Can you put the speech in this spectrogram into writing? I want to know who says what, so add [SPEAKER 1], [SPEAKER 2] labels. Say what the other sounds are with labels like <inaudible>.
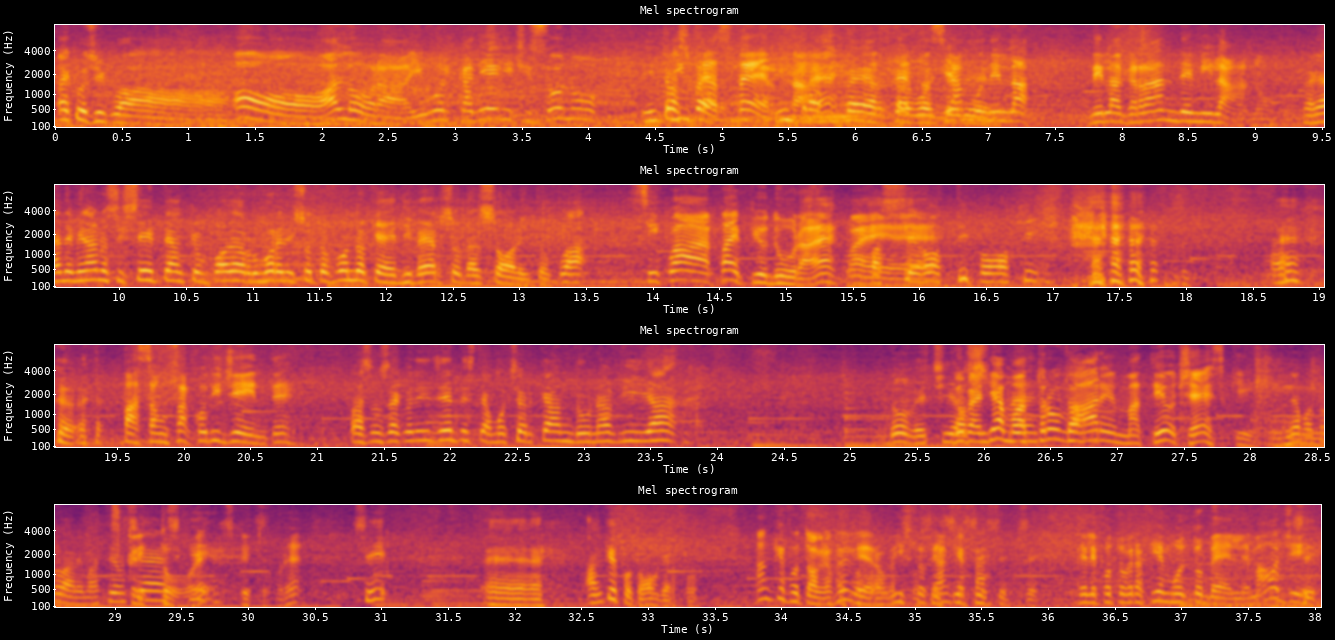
[SPEAKER 1] Eccoci qua.
[SPEAKER 2] Oh, allora, i Volcadelici sono
[SPEAKER 1] In trasferta.
[SPEAKER 2] trasferta,
[SPEAKER 1] In
[SPEAKER 2] eh?
[SPEAKER 1] trasferta,
[SPEAKER 2] Aspetta, siamo
[SPEAKER 1] Volcadelici.
[SPEAKER 2] nella, nella grande Milano.
[SPEAKER 1] La grande Milano si sente anche un po' dal rumore di sottofondo che è diverso dal solito. Qua
[SPEAKER 2] Sì, qua, qua è più dura, eh? Qua è-
[SPEAKER 1] passerotti pochi. <laughs> Eh?
[SPEAKER 2] Passa un sacco di gente.
[SPEAKER 1] Passa un sacco di gente, stiamo cercando una via dove ci
[SPEAKER 2] Dove andiamo a trovare Matteo Ceschi.
[SPEAKER 1] Andiamo a trovare Matteo
[SPEAKER 2] scrittore,
[SPEAKER 1] Ceschi.
[SPEAKER 2] scrittore.
[SPEAKER 1] Sì, eh, anche fotografo.
[SPEAKER 2] Anche fotografo, è vero, ho visto
[SPEAKER 1] Sì,
[SPEAKER 2] che anche
[SPEAKER 1] sì,
[SPEAKER 2] fa
[SPEAKER 1] sì, sì,
[SPEAKER 2] delle fotografie molto belle, ma oggi
[SPEAKER 1] sì.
